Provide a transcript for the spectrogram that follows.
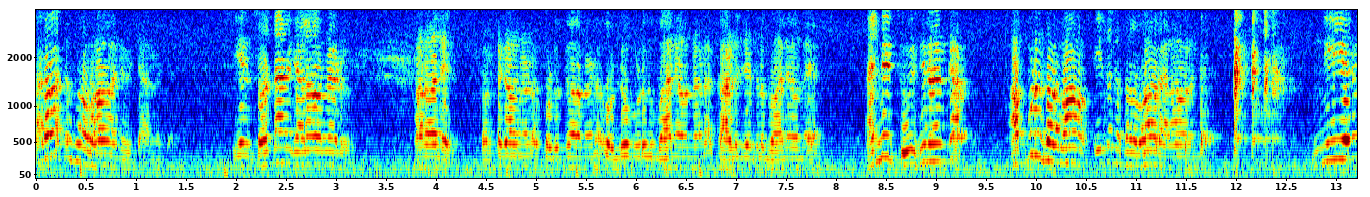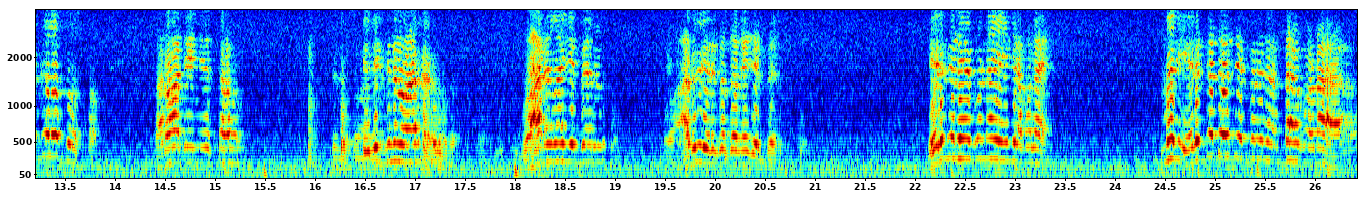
తర్వాత స్వభావాన్ని విచారణ చేసి. ఈయన చూడడానికి ఎలా ఉన్నాడు? పర్వాలేదు. కొత్తగా ఉన్నాడా? కొడుకుగా ఉన్నాడా? ఒడ్డు పొడుగు బాగానే ఉన్నాడా? కాళ్ళు చేతులు బాగానే ఉన్నాయా? అన్ని చూసినాక అప్పుడు స్వభావం ఇతని స్వభావం ఎలా ఉంటే నీ ఎరుకలో చూస్తాం. తర్వాత ఏం చేస్తావు? తెలిసిన వారిని అడుగుతాం వారు ఎలా చెప్పారు? వారు ఎరుకతోనే చెప్పారు. ఎరుక లేకుండా ఏం చెప్పలే. మరి ఎరుకతో చెప్పినది అంతా కూడా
